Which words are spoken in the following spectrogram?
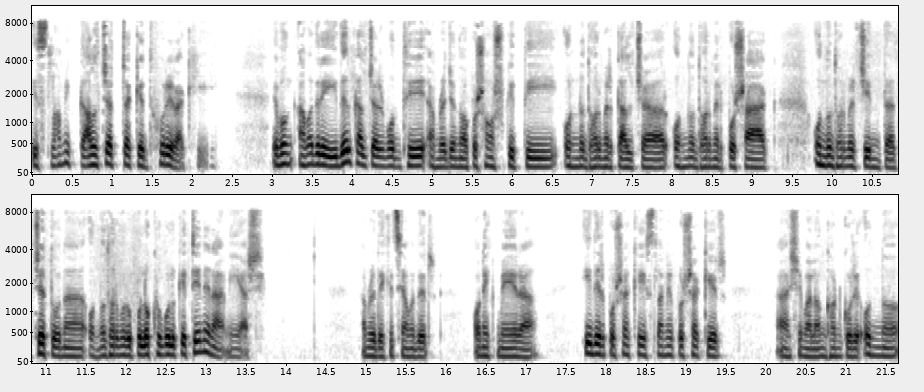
ইসলামিক কালচারটাকে ধরে রাখি। এবং আমাদের এই ঈদের কালচারের মধ্যে আমরা যেন অপসংস্কৃতি, অন্য ধর্মের কালচার অন্য ধর্মের পোশাক, অন্য ধর্মের চিন্তা, চেতনা, অন্য ধর্মের উপলক্ষগুলোকে টেনে না নিয়ে আসি। আমরা দেখেছি আমাদের অনেক মেয়েরা ঈদের পোশাকে ইসলামী পোশাকের সীমা লঙ্ঘন করে অন্য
